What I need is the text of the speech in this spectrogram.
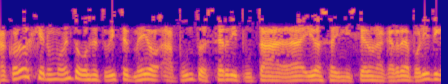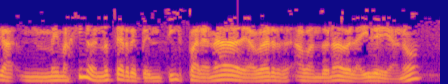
acordás que en un momento vos estuviste medio a punto de ser diputada, ibas a iniciar una carrera política? Me imagino que no te arrepentís para nada de haber abandonado la idea, ¿no?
